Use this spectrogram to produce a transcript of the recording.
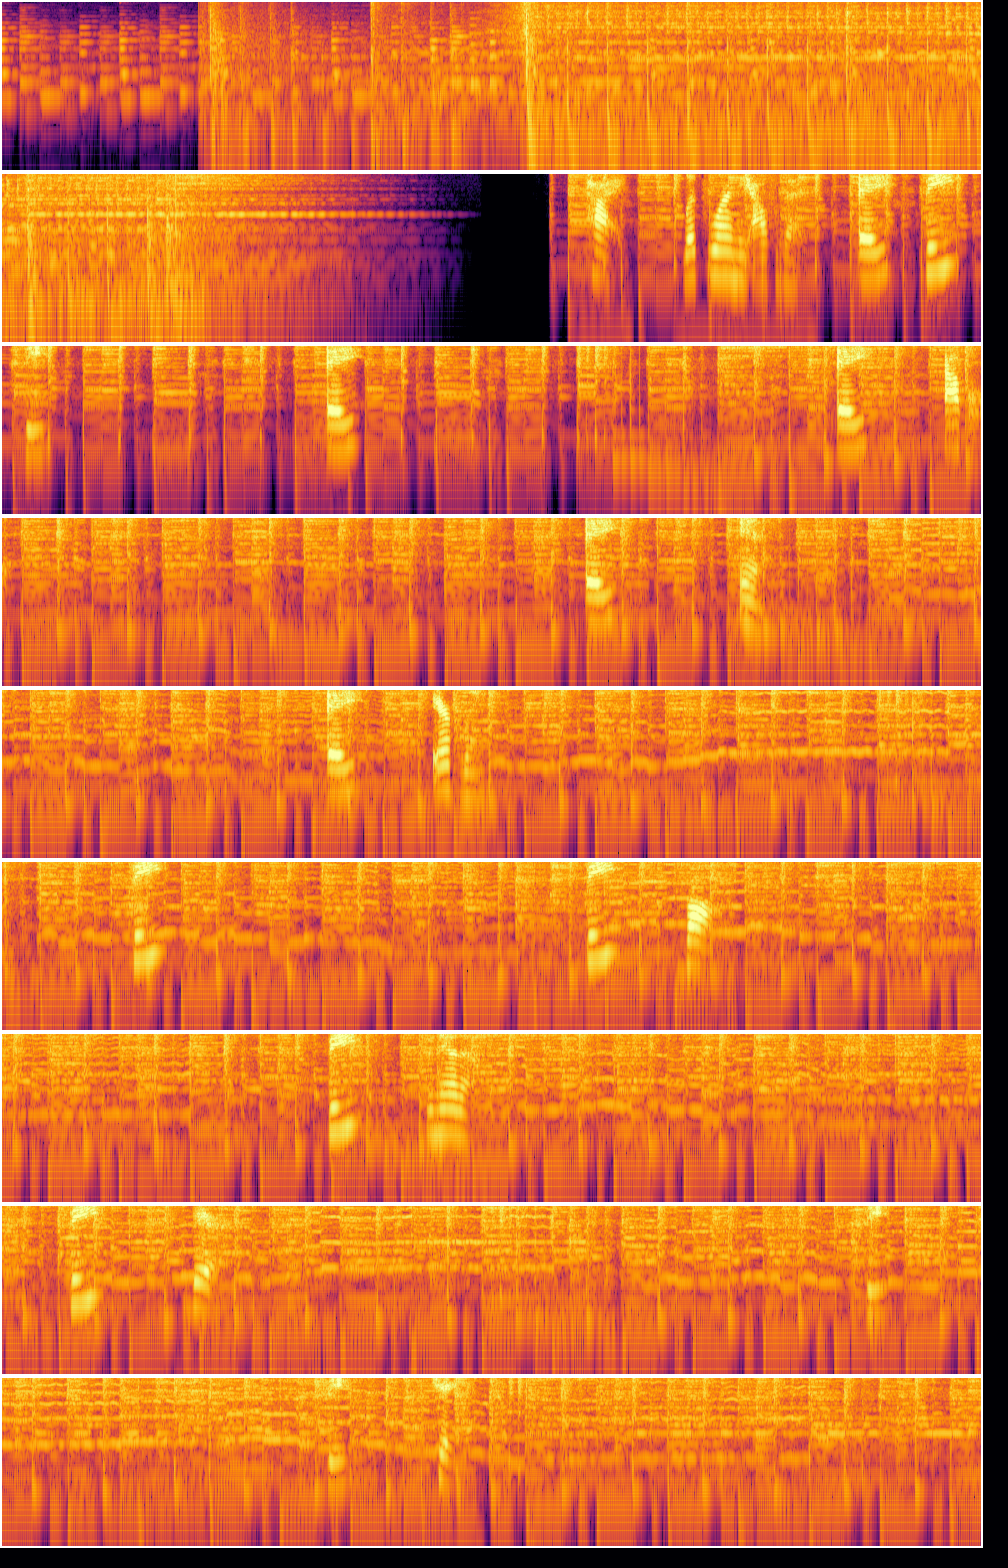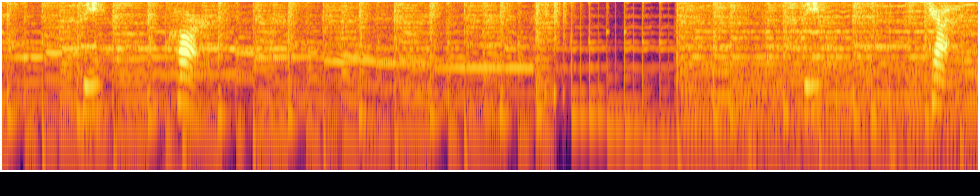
Hi! Let's learn the alphabet. A, B, C, A, A, apple. A, ant. A, airplane. B B ball B banana B bear C C cake. C car. C cat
